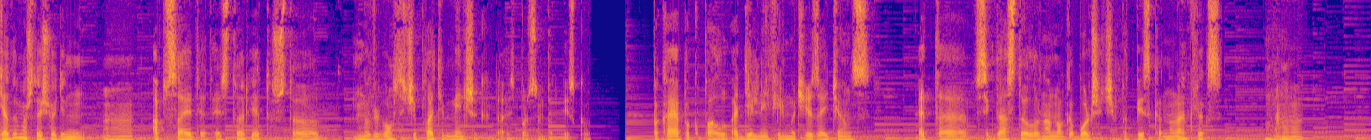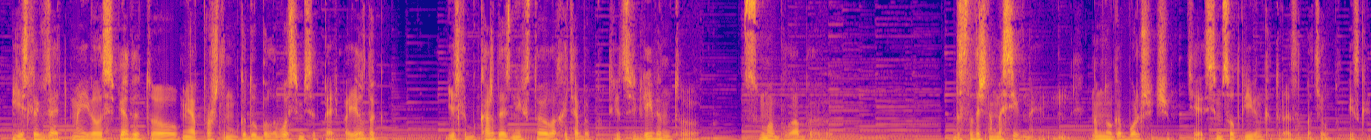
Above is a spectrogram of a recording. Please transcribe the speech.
Я думаю, что еще один э, upside этой истории, это что мы в любом случае платим меньше, когда используем подписку. Пока я покупал отдельные фильмы через iTunes, это всегда стоило намного больше, чем подписка на Netflix. Uh-huh. Если взять мои велосипеды, то у меня в прошлом году было 85 поездок. Если бы каждая из них стоила хотя бы по 30 гривен, то сумма была бы достаточно массивной. Намного больше, чем те 700 гривен, которые я заплатил подпиской.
